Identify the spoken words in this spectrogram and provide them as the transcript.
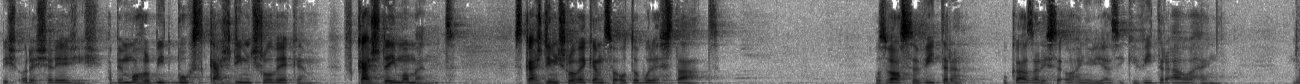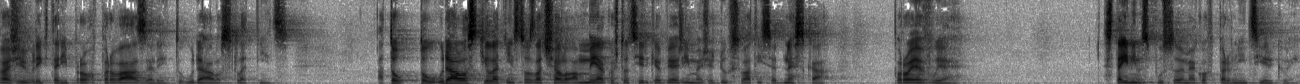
když odešel Ježíš. Aby mohl být Bůh s každým člověkem, v každý moment. S každým člověkem, co o to bude stát. Ozval se vítr, ukázali se oheňový jazyky, vítr a oheň. Dva živly, který provázeli tu událost letnic. A tou, tou událostí letnic to začalo a my jakožto církev věříme, že Duch Svatý se dneska projevuje stejným způsobem jako v první církvi.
